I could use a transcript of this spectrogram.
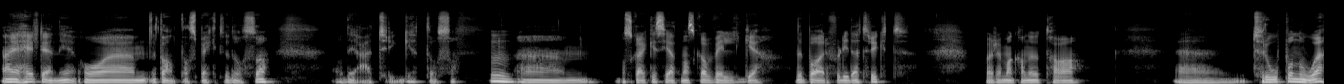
Nei, jeg er helt enig, og et annet aspekt ved det også og det er trygghet også. Mm. Um, nå skal jeg ikke si at man skal velge det bare fordi det er trygt, for man kan jo ta eh, tro på noe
